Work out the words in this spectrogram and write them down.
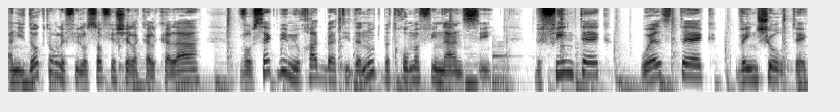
אני דוקטור לפילוסופיה של הכלכלה, ועוסק במיוחד בעתידנות בתחום הפיננסי, בפינטק, wealthtech ו insurtech.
